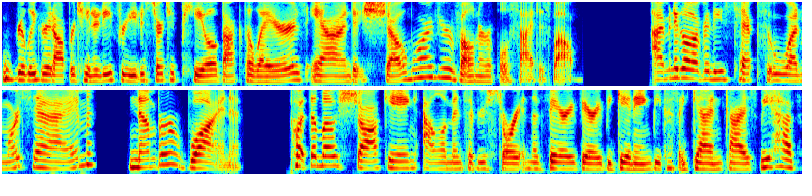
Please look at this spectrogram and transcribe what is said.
really great opportunity for you to start to peel back the layers and show more of your vulnerable side as well. I'm going to go over these tips one more time. Number one, put the most shocking elements of your story in the very, very beginning because, again, guys, we have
